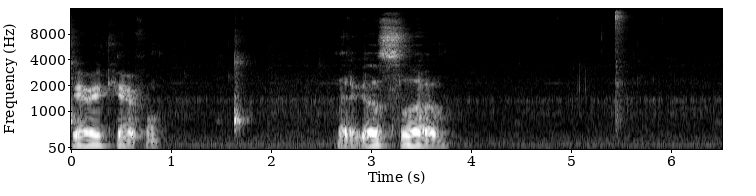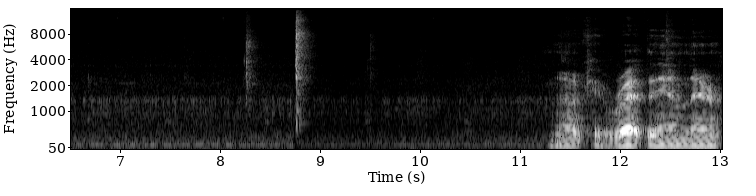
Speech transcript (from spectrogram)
Very careful. Let it go slow Okay, right at the end there.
